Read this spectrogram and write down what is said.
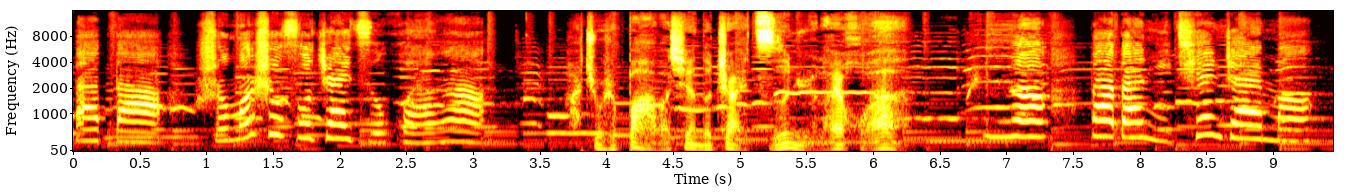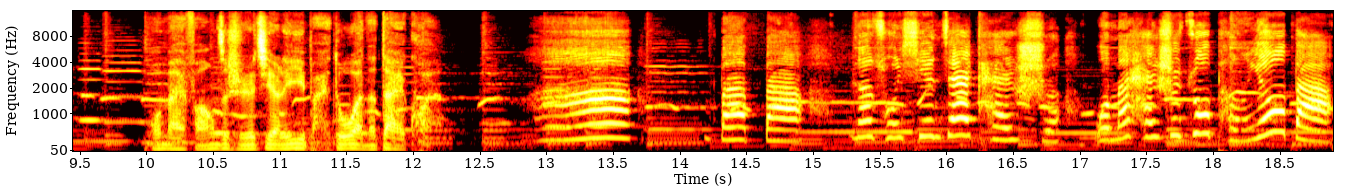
爸爸，什么是父债子还啊？就是爸爸欠的债，子女来还。那爸爸你欠债吗？我买房子时借了一百多万的贷款。啊，爸爸，那从现在开始，我们还是做朋友吧。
